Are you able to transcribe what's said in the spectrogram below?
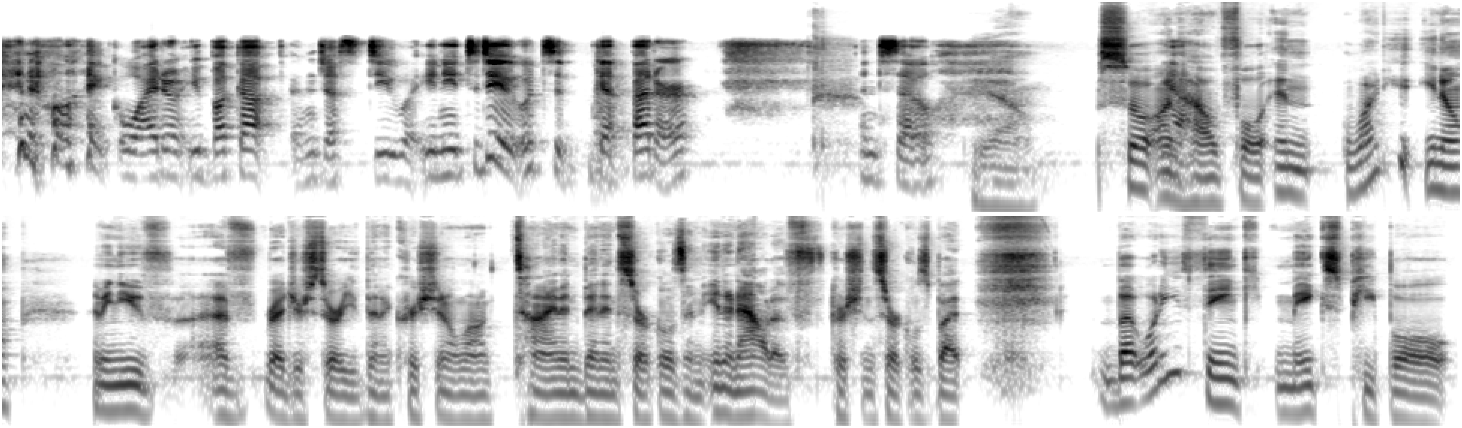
you know like why don't you buck up and just do what you need to do to get better and so yeah, so yeah unhelpful. And why do you, you know? I mean, you've I've read your story. You've been a Christian a long time and been in circles and in and out of Christian circles, but but what do you think makes people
